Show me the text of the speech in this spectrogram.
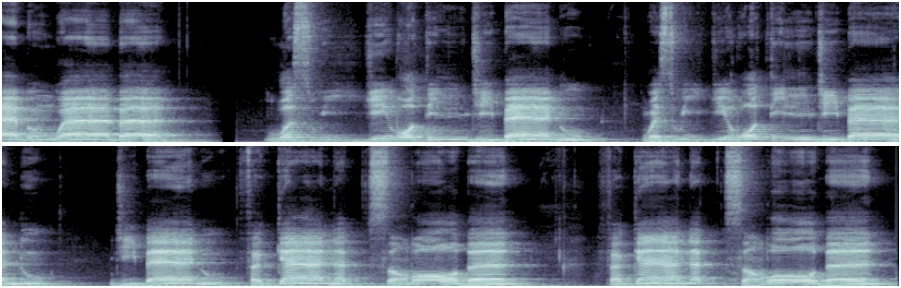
أبوابا. وسيرت الجبال وسيرت الجبال جبال فكانت سرابا فكانت سرابا.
